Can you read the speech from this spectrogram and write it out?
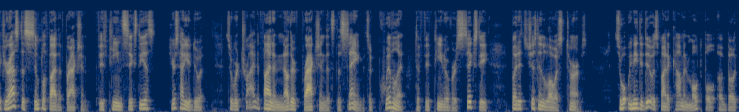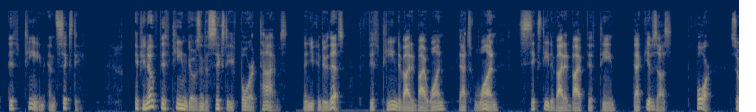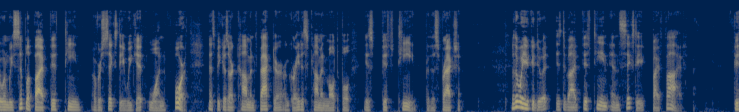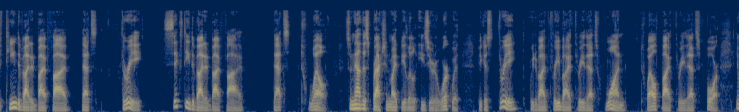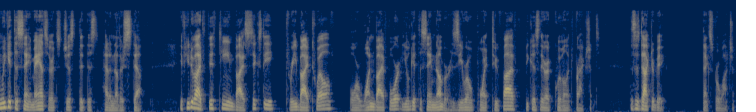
If you're asked to simplify the fraction 15 sixtieths, here's how you do it. So we're trying to find another fraction that's the same. It's equivalent to 15 over 60, but it's just in lowest terms. So what we need to do is find a common multiple of both 15 and 60. If you know 15 goes into 60 four times, then you can do this. 15 divided by 1, that's 1. 60 divided by 15, that gives us 4. So when we simplify 15 over 60, we get 1 fourth. That's because our common factor, our greatest common multiple, is 15 for this fraction. Another way you could do it is divide 15 and 60 by 5. 15 divided by 5, that's 3. 60 divided by 5, that's 12. So now this fraction might be a little easier to work with because 3, if we divide 3 by 3, that's 1. 12 by 3, that's 4. And we get the same answer, it's just that this had another step. If you divide 15 by 60, 3 by 12, or 1 by 4, you'll get the same number, 0.25, because they're equivalent fractions. This is Dr. B. Thanks for watching.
